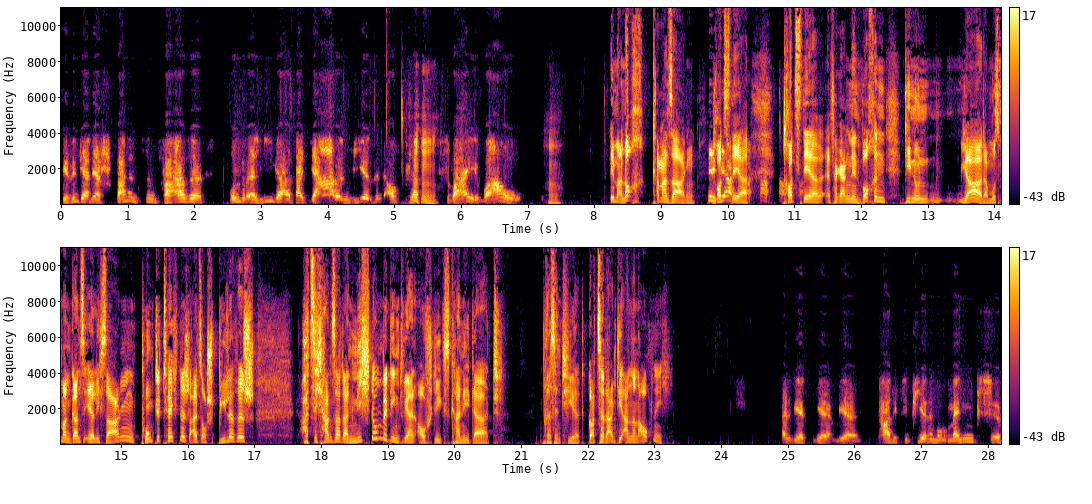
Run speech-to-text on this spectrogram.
wir sind ja in der spannendsten Phase unserer Liga seit Jahren. Wir sind auf Platz hm. zwei. Wow. Hm. Immer noch, kann man sagen. Trotz, ja. der, trotz der vergangenen Wochen, die nun, ja, da muss man ganz ehrlich sagen, punktetechnisch als auch spielerisch hat sich Hansa da nicht unbedingt wie ein Aufstiegskandidat präsentiert. Gott sei Dank die anderen auch nicht. Also wir, wir, wir partizipieren im Moment äh,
